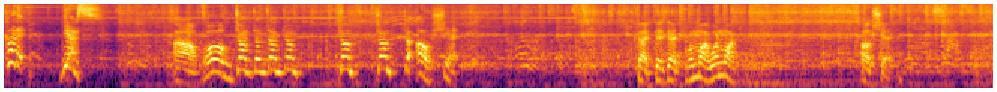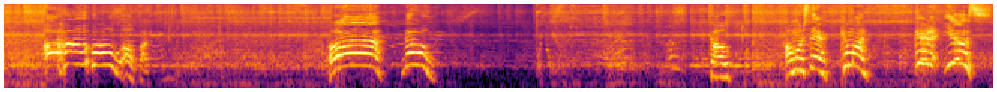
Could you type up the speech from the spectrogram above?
cut it! Yes! Oh, oh, jump, jump, jump, jump, jump, jump, jump, oh shit. Good, good, good, one more, one more. Oh shit. Oh, oh, oh, fuck. Go. Almost there. Come on. Get it. Yes.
